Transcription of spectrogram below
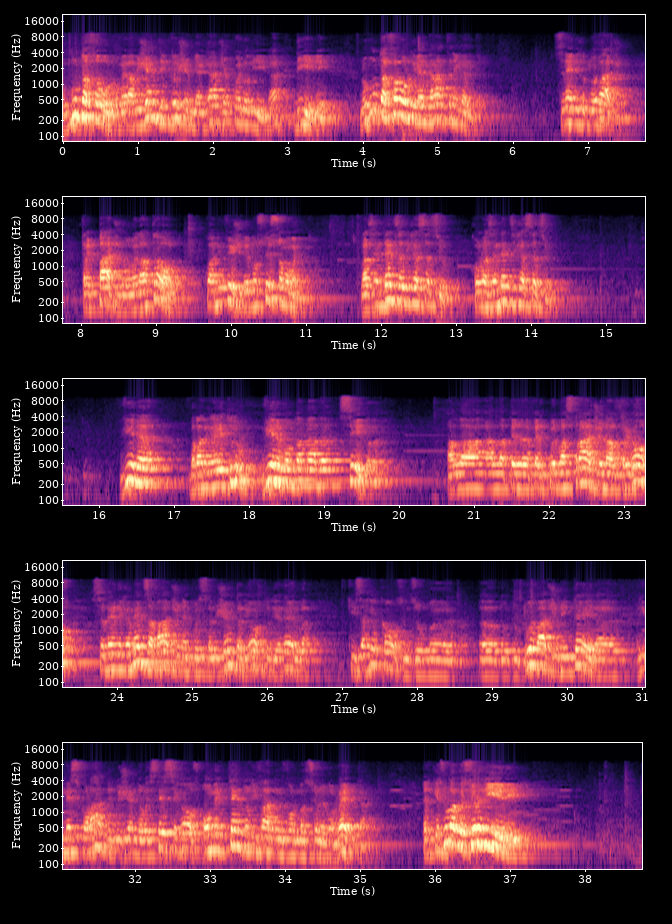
un punto a favore, come la vicenda invece mi aggancia a quello di, eh, di ieri, un punto a favore diventa un atto negativo. Si dedica due pagine, tre pagine come l'altra volta, quando invece nello stesso momento la sentenza di Cassazione, con la sentenza di Cassazione, viene, viene condannata Sedole alla, alla, per, per, quella strage ed altre cose, si dedica mezza pagina a questa vicenda di Orto di Adella, chissà che cosa, insomma uh, due pagine intere rimescolando e dicendo le stesse cose, omettendo di fare un'informazione corretta. Perché sulla questione di ieri,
